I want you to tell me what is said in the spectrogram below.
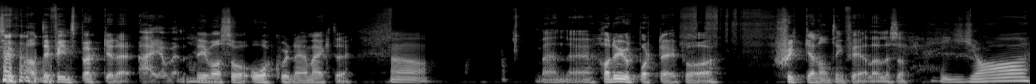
Typ att det finns böcker där. Nej jag vet det var så awkward när jag märkte det. Ja. Men har du gjort bort dig på skicka någonting fel eller så? Ja,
